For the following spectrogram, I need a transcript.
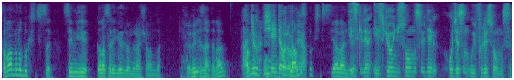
Tamamen o bakış açısı. Semih'i Galatasaray'a geri döndüren şu anda. Öyle zaten abi. Bence Abi, bu şey de var orada yanlış ya. bakış açısı ya bence. Eskiden eski oyuncusu olması bir de hocasının uyfulusu olması.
